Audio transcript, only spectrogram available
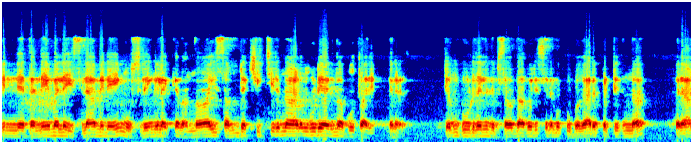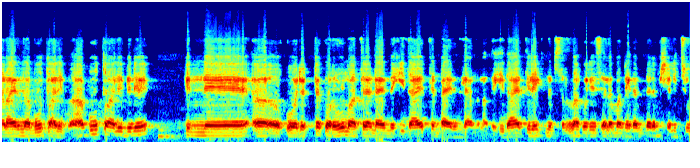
പിന്നെ തന്നെയുമല്ല ഇസ്ലാമിനെയും മുസ്ലിങ്ങളെയൊക്കെ നന്നായി സംരക്ഷിച്ചിരുന്ന ആളും കൂടിയായിരുന്നു അബൂ താലിബ്. അങ്ങനെയാണ്. ഏറ്റവും കൂടുതൽ സ്വലമക്ക് ഉപകാരപ്പെട്ടിരുന്ന ഒരാളായിരുന്നു അബൂ താലിബ്. അബൂ താലിബിന് പിന്നെ ഒരൊറ്റ കുറവ് മാത്രമേ ഉണ്ടായിരുന്നു ഹിദായത്ത് ഉണ്ടായിരുന്നില്ല എന്നുള്ളത്. ഹിദായത്തിലേക്ക് നബ്സല്ലാഹു അലൈഹി സ്വലമ നിരന്തരം ക്ഷണിച്ചു.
